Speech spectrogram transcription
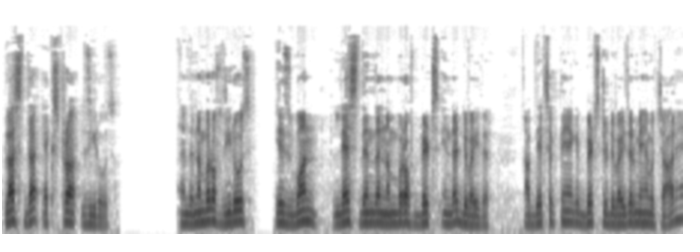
plus the extra zeros and the number of zeros is one less than the number of bits in the divisor آپ دیکھ سکتے ہیں کہ بٹس جو ڈیوائزر میں ہیں وہ چار ہیں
